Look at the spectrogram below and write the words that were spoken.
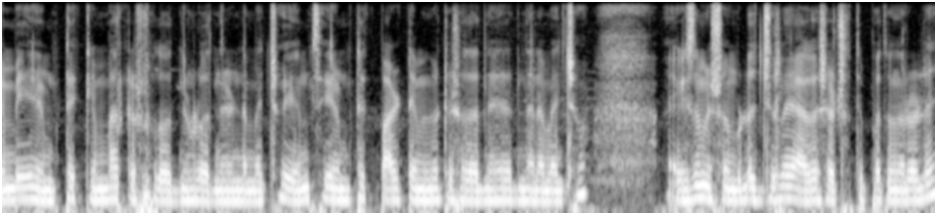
M B A M tech embark ಎರಡು ಸಾವಿರದ ಹದಿನೇಳು ಹದಿನೆಂಟನೇ batch M C M tech part time ಎರಡು ಸಾವಿರದ ಹದಿನೈದು, ಹದಿನಾರನೇ ಬ್ಯಾಚು ಎಕ್ಸಾಮಿಷನ್ ಬಿಟ್ಟು ಜುಲೈ, ಆಗಸ್ಟ್ ಎರಡು ಸಾವಿರದ ಇಪ್ಪತ್ತೊಂದರಲ್ಲಿ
